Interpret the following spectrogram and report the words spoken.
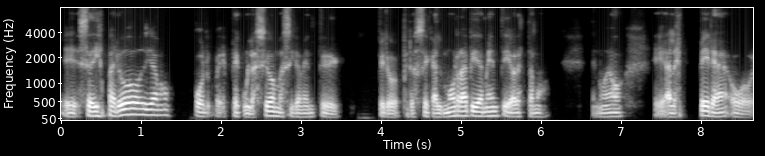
eh, se disparó, digamos, por especulación básicamente, pero, pero se calmó rápidamente y ahora estamos de nuevo, eh, a la espera, o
